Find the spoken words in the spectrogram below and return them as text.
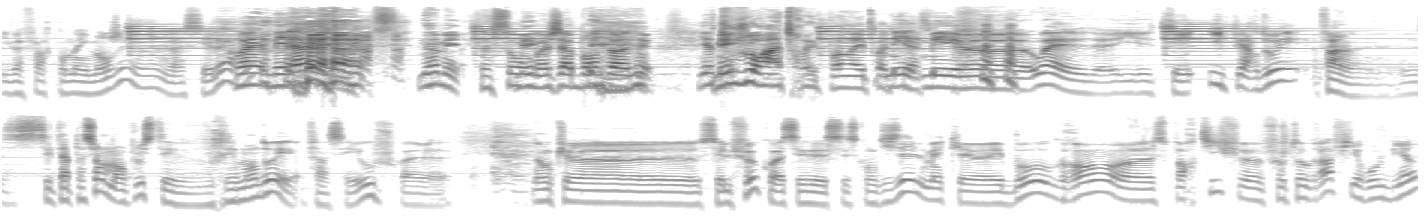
il va falloir qu'on aille manger, hein, là, c'est l'heure. Ouais, mais là, euh, de non, mais toute façon, Mais- moi j'abandonne. Il y a Mais- toujours un truc pendant les podcasts. mais euh, ouais, il était hyper doué. Enfin, c'est ta passion, mais en plus, t'es vraiment doué. Enfin, c'est ouf, quoi. Donc, euh, c'est le feu, quoi. C'est c'est ce qu'on disait. Le mec euh, est beau, grand, euh, sportif, euh, photographe, il roule bien.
